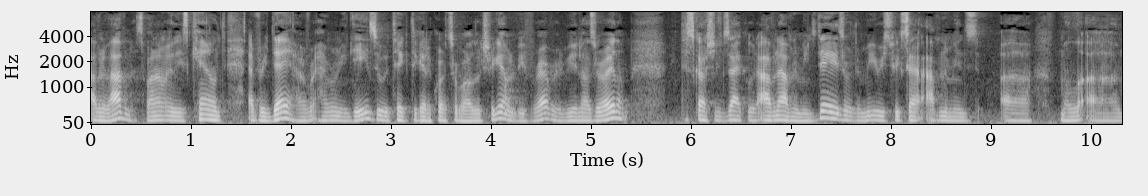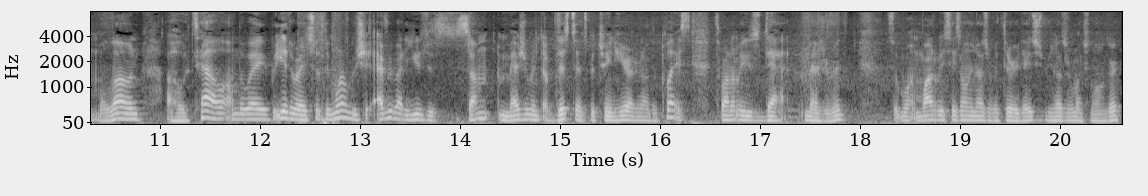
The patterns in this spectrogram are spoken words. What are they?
Avnav Avnas. Why don't we at least count every day, however, however many days it would take to get across the world, which again would be forever. It would be a Nazar Eilam. Discussion exactly what Avna Avna means days, or the Meiri speaks out Avna means uh, mal- uh, malone, a hotel on the way. But either way, so the more we should everybody uses some measurement of distance between here and another place. So why don't we use that measurement? So why do we say it's only Nazar for thirty days? It should be Nazar much longer.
